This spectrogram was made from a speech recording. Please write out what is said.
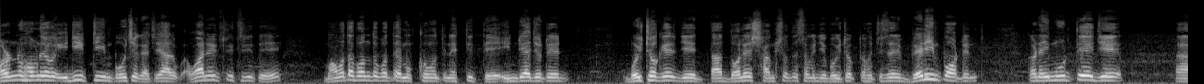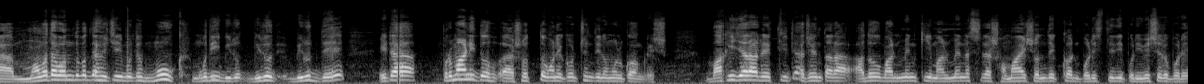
অরণ্য ভবনে যখন ইডির টিম পৌঁছে গেছে, আর ওয়ান এইটি থ্রিতে মমতা বন্দ্যোপাধ্যায় মুখ্যমন্ত্রীর নেতৃত্বে ইন্ডিয়া জোটের বৈঠকের যে তার দলের সাংসদের সঙ্গে যে বৈঠকটা হচ্ছে, সেটা ভেরি ইম্পর্টেন্ট কারণ এই মুহূর্তে যে মমতা বন্দ্যোপাধ্যায় হচ্ছে এই মুহূর্তে মুখ মোদী বিরুদ্ধে এটা প্রমাণিত সত্য মনে করছেন তৃণমূল কংগ্রেস। বাকি যারা নেতৃত্বে আছেন, তারা আদৌ মানবেন কি মানবেন না, সেটা সময়, সন্ধিক্ষণ, পরিস্থিতি, পরিবেশের উপরে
